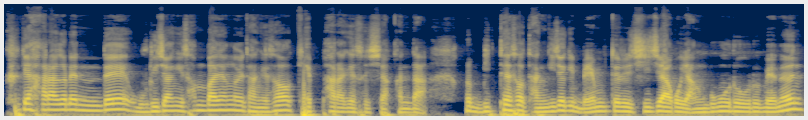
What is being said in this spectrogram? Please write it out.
크게 하락을 했는데 우리 장이 선반영을 당해서 갭 하락에서 시작한다. 그럼 밑에서 단기적인 매물대를 지지하고 양봉으로 오르면은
